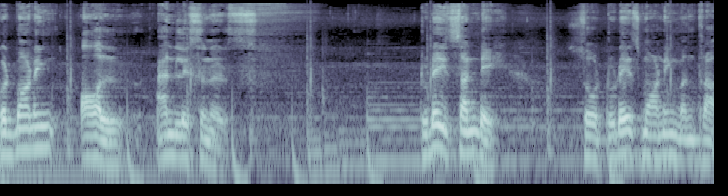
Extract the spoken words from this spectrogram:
Good morning, all and listeners. Today is Sunday, so today's morning mantra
